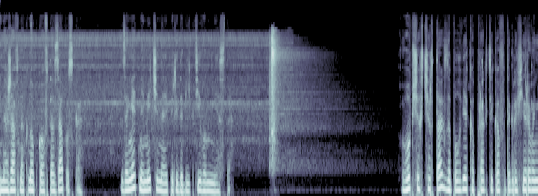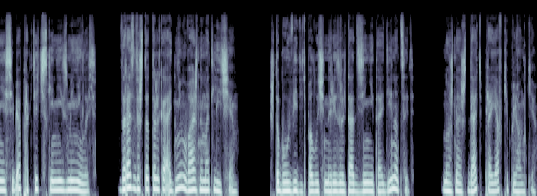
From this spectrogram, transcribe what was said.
и, нажав на кнопку автозапуска, занять намеченное перед объективом место. В общих чертах за полвека практика фотографирования себя практически не изменилась. Да разве что только одним важным отличием. Чтобы увидеть полученный результат «Зенита-11», нужно ждать проявки пленки.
